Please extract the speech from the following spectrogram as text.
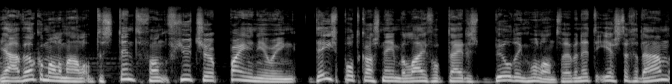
Ja, welkom allemaal op de stand van Future Pioneering. Deze podcast nemen we live op tijdens Building Holland. We hebben net de eerste gedaan. Uh,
